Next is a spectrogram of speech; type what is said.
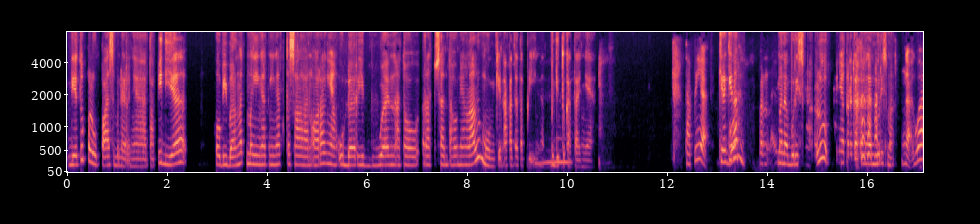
dia tuh pelupa sebenarnya, tapi dia hobi banget mengingat-ingat kesalahan orang yang udah ribuan atau ratusan tahun yang lalu mungkin akan tetap diingat. Begitu Hmm. katanya. Tapi ya Kira-kira pernah mana Bu Risma? Lu punya kedekatan dengan Bu Risma? nggak gue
